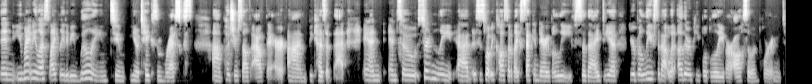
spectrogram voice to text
then you might be less likely to be willing to you know take some risks um, put yourself out there um, because of that and and so certainly uh, this is what we call sort of like secondary beliefs so the idea your beliefs about what other people believe are also important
